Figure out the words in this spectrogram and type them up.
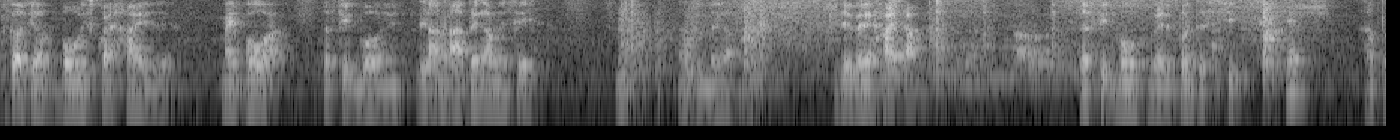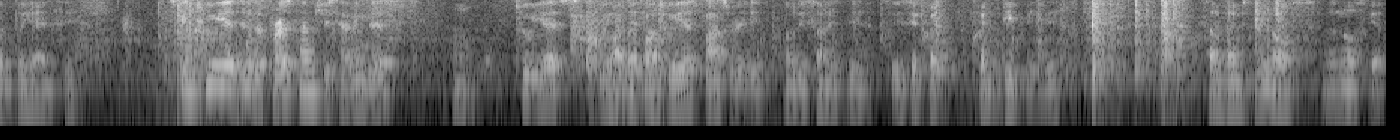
because your bowl is quite high, is it? My bow, ah. The feed bowl, mean. This ah, one? ah, bring up and see. Hmm? Ah, bring up. Is it very high up? The feed bowl where they put the seeds. Yeah. I'll put, put here and see. It's been two years. This is the first time she's having this. Hmm? Two years. We Oh, have it this for one. two years plus already. Oh, this one is, is it quite quite deep? Is it? Sometimes the nose the nose get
